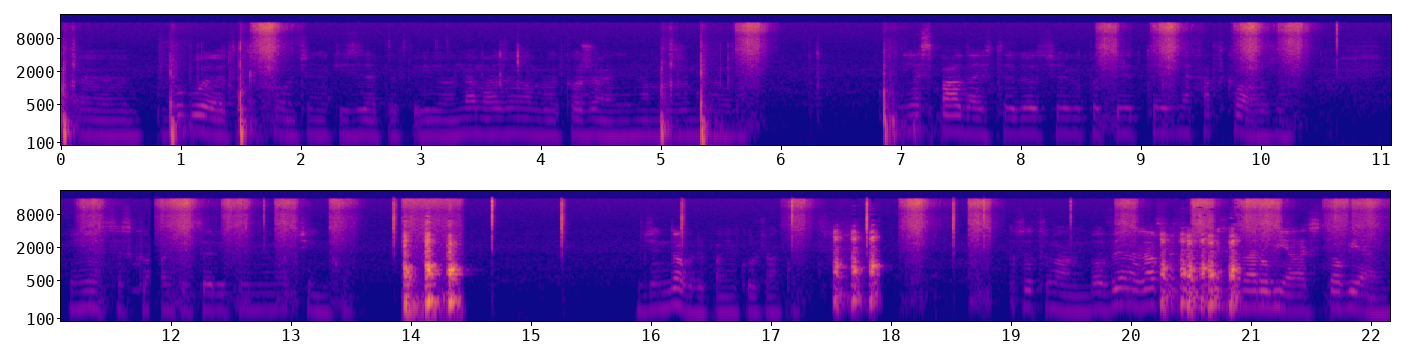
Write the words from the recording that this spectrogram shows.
eee, w ogóle to jest połączenie jakiś zlepek takiego namarzonowe korzenie, namarzonowe. Nie spadaj z tego, czego po ty, to jest na hardkorze. I nie chcę skończyć serii w tym odcinku. Dzień dobry, panie kurczaku. Co tu mamy? Bo wiem, zawsze wiem, narównać, to wiem.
